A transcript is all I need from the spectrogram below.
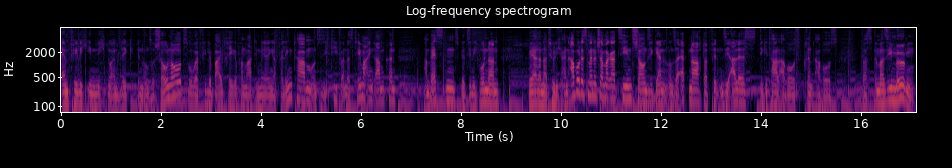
empfehle ich Ihnen nicht nur einen Blick in unsere Show Notes, wo wir viele Beiträge von Martin Mehringer verlinkt haben und Sie sich tiefer in das Thema eingraben können. Am besten, es wird Sie nicht wundern, wäre natürlich ein Abo des Manager Magazins. Schauen Sie gerne in unserer App nach, dort finden Sie alles, Digital-Abos, Print-Abos, was immer Sie mögen.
